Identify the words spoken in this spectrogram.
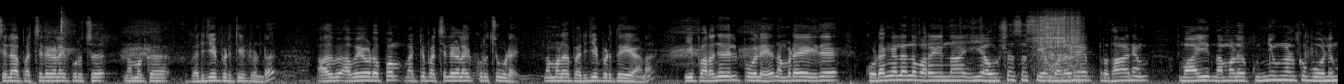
ചില പച്ചിലകളെക്കുറിച്ച് നമുക്ക് പരിചയപ്പെടുത്തിയിട്ടുണ്ട്. അത് അവയോടൊപ്പം മറ്റ് പച്ചിലകളെക്കുറിച്ചുകൂടെ നമ്മൾ പരിചയപ്പെടുത്തുകയാണ്. ഈ പറഞ്ഞതിൽ പോലെ നമ്മുടെ ഇത് കുടങ്ങലെന്ന് പറയുന്ന ഈ ഔഷധസസ്യം വളരെ പ്രധാനമായി നമ്മൾ കുഞ്ഞുങ്ങൾക്ക് പോലും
